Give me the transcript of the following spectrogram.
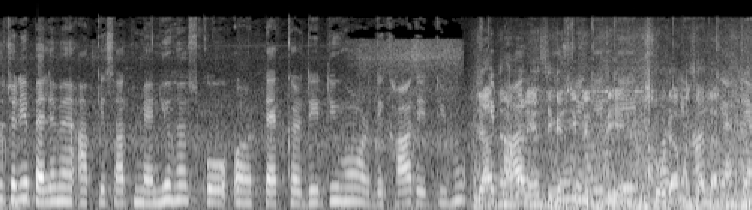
तो चलिए पहले मैं आपके साथ मेन्यू है उसको टैग कर देती हूँ और दिखा देती हूँ। उसके ज़्यादातर बाद हमारे यहाँ शिकंजी पूछेंगे मिलती है, सोडा मसाला। क्या क्या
